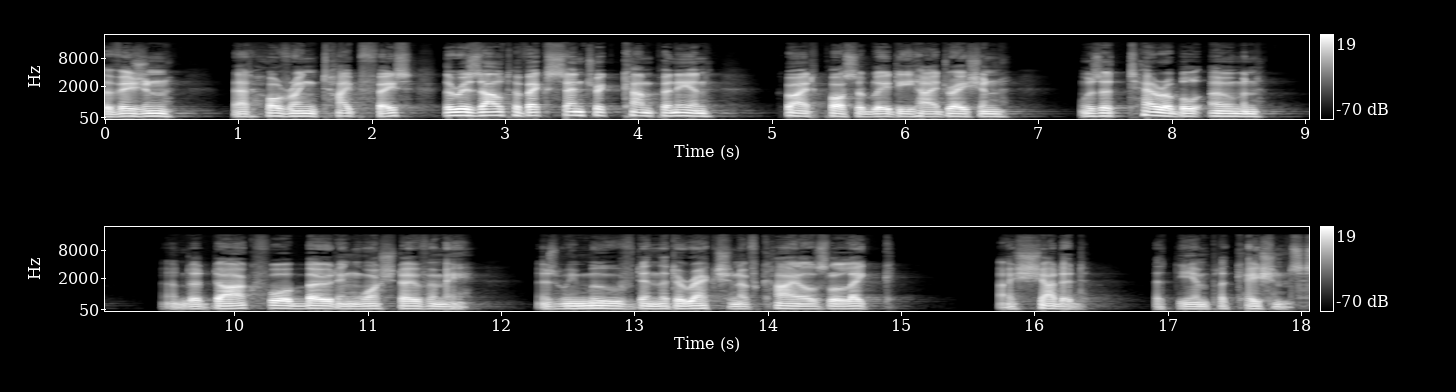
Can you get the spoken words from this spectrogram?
The vision that hovering typeface, the result of eccentric company and quite possibly dehydration, was a terrible omen, and a dark foreboding washed over me as we moved in the direction of Kyle's Lake. I shuddered at the implications.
